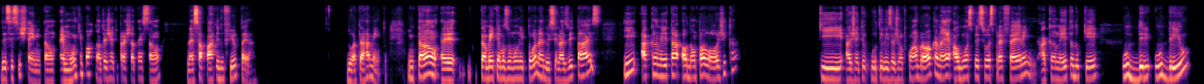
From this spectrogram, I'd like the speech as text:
desse sistema. Então, é muito importante a gente prestar atenção nessa parte do fio terra, do aterramento. Então, é, também temos o um monitor né, dos sinais vitais e a caneta odontológica, que a gente utiliza junto com a broca, né? Algumas pessoas preferem a caneta do que o, o drill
